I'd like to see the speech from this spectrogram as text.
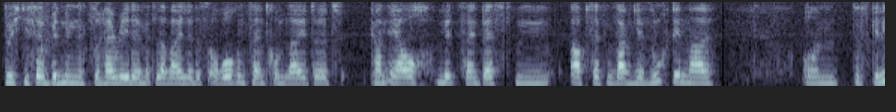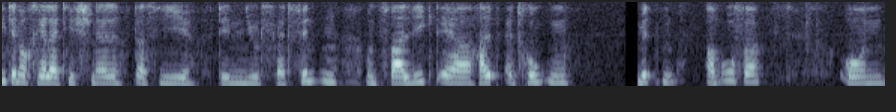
Durch die Verbindungen zu Harry, der mittlerweile das Aurorenzentrum leitet, kann er auch mit seinen Besten absetzen, sagen, hier such den mal. Und das gelingt ja noch relativ schnell, dass sie den Newt Fred finden. Und zwar liegt er halb ertrunken mitten am Ufer. Und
